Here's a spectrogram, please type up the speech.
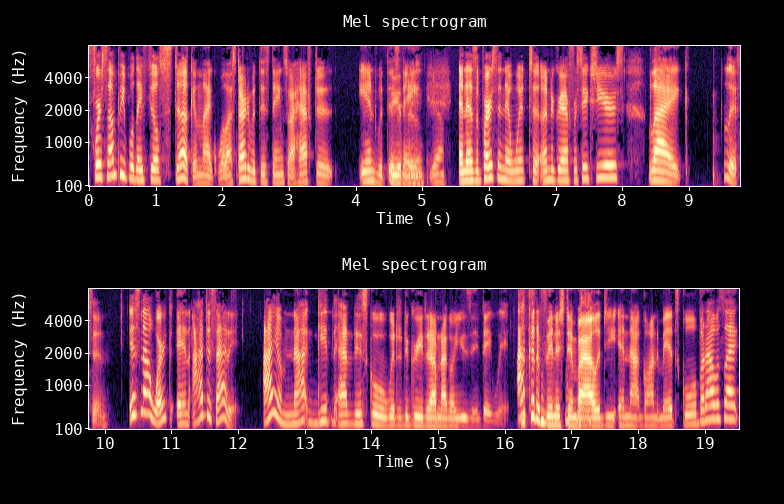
for some people they feel stuck and like, well, I started with this thing, so I have to end with this thing. Yeah. And as a person that went to undergrad for six years, like, listen, it's not worth. And I decided I am not getting out of this school with a degree that I'm not going to use anything with. I could have finished in biology and not gone to med school, but I was like,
